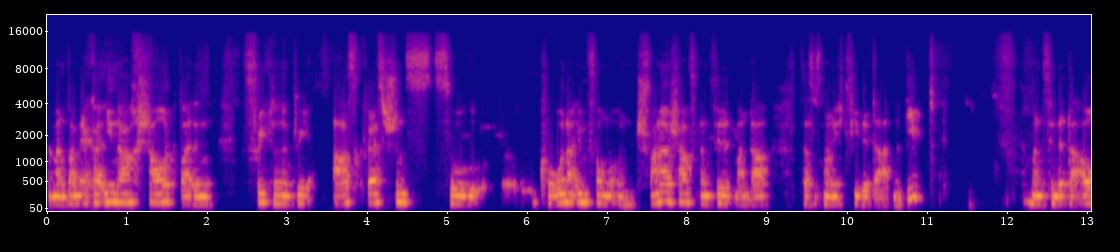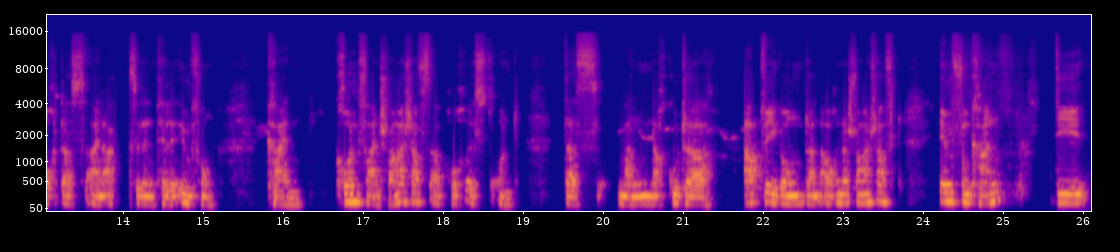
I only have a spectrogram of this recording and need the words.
Wenn man beim RKI nachschaut, bei den Frequently Asked Questions zu äh, Corona-Impfung und Schwangerschaft, dann findet man da, dass es noch nicht viele Daten gibt. Man findet da auch, dass eine akzidentelle Impfung kein Grund für einen Schwangerschaftsabbruch ist und dass man nach guter Abwägung dann auch in der Schwangerschaft impfen kann. Die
